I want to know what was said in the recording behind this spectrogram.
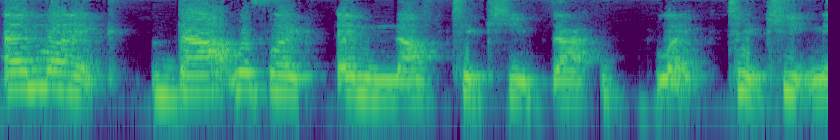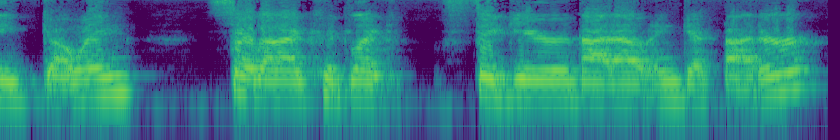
And like that was like enough to keep that like to keep me going so that i could like figure that out and get better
